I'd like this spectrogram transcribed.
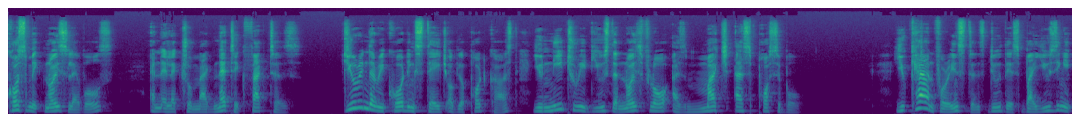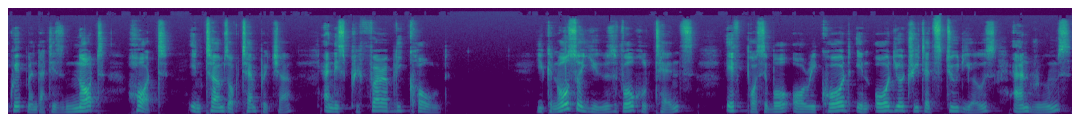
cosmic noise levels, and electromagnetic factors. During the recording stage of your podcast, you need to reduce the noise floor as much as possible. You can, for instance, do this by using equipment that is not hot in terms of temperature and is preferably cold. You can also use vocal tents if possible, or record in audio treated studios and rooms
